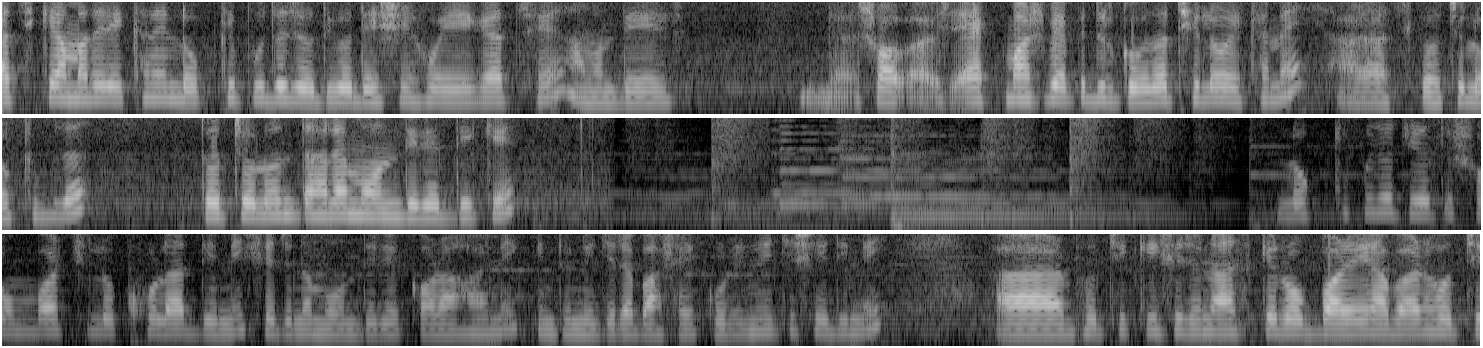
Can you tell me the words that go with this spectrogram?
আজকে আমাদের এখানে লক্ষ্মী পুজো যদিও দেশে হয়ে গেছে, আমাদের সব, এক মাস ব্যাপী দুর্গাপূজা ছিল এখানে, আর আজকে হচ্ছে লক্ষ্মী পূজা। তো চলুন তাহলে মন্দিরের দিকে লক্ষ্মী পুজো যেহেতু সোমবার ছিল খোলার দিনে সেজন্য মন্দিরে করা হয়নি কিন্তু নিজেরা বাসায় করে নিয়েছে সেদিনে আর হচ্ছে কি সেজন্য আজকে রোববারে আবার হচ্ছে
